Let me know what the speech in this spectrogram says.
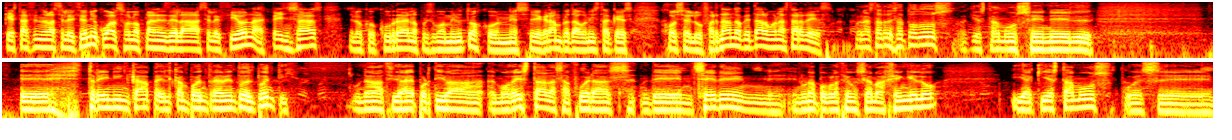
qué está haciendo la selección y cuáles son los planes de la selección a expensas de lo que ocurra en los próximos minutos con ese gran protagonista que es José Lu. Fernando, ¿qué tal? Buenas tardes. Buenas tardes a todos. Aquí estamos en el eh, Training Camp, el campo de entrenamiento del 20. Una ciudad deportiva modesta, a las afueras de Sede, en, una población que se llama Gengelo. Y aquí estamos, pues, eh,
